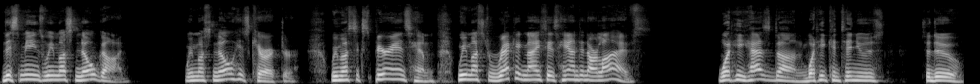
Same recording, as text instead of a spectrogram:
This means we must know God. We must know His character. We must experience Him. We must recognize His hand in our lives, what He has done, what He continues to do.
